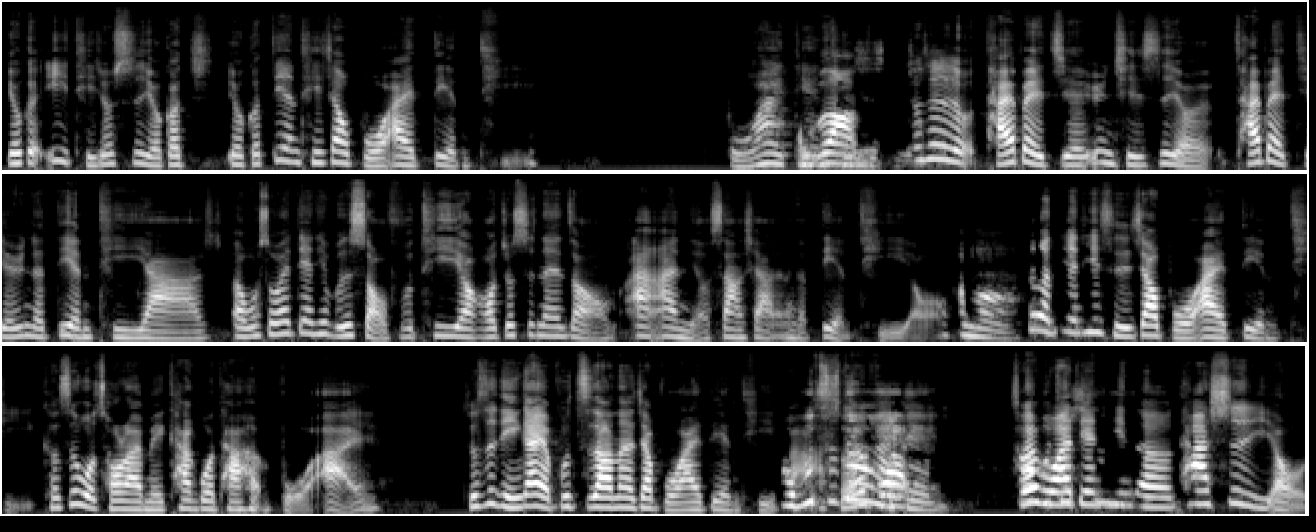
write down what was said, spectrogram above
有个议题，就是有个有个电梯叫博爱电梯。博爱电梯，我不知道，就是台北捷运其实是有台北捷运的电梯呀。呃，我所谓电梯不是手扶梯哦，就是那种按按钮上下的那个电梯哦。嗯，那个电梯其实叫博爱电梯，可是我从来没看过它很博爱。就是你应该也不知道那叫博爱电梯，我不知道哎。所以博爱电梯呢，它是有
